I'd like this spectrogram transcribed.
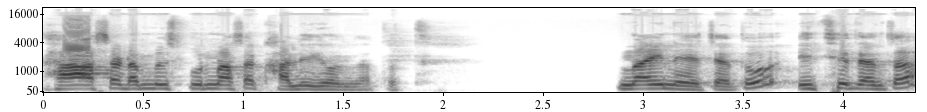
हा असा डंबेल्स पूर्ण असा खाली घेऊन जातात. नाही न्यायचा तो हो. इथे त्यांचा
